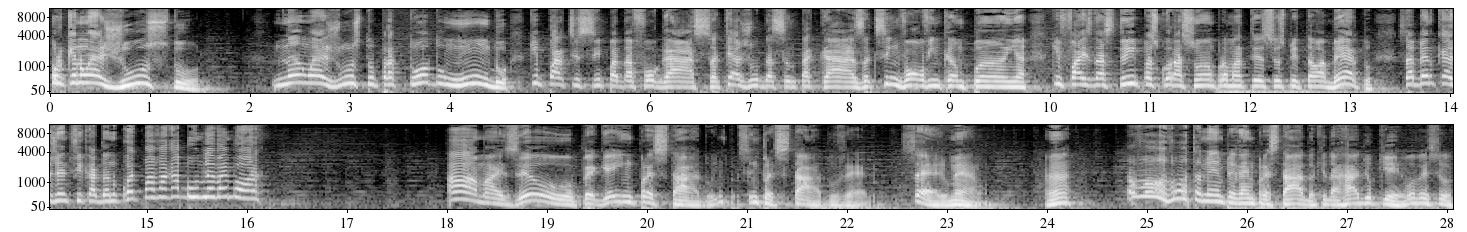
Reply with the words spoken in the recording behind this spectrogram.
Porque não é justo não é justo para todo mundo que participa da fogaça, que ajuda a Santa Casa, que se envolve em campanha, que faz das tripas coração para manter esse hospital aberto, sabendo que a gente fica dando coisa para vagabundo levar embora. Ah, mas eu peguei emprestado. Emprestado, velho. Sério mesmo. Hã? Eu vou, vou também pegar emprestado aqui da rádio o quê? Vou ver se o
